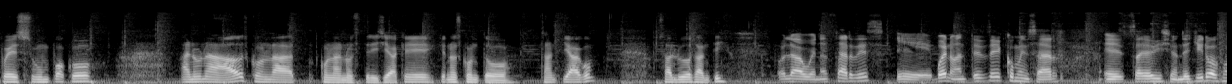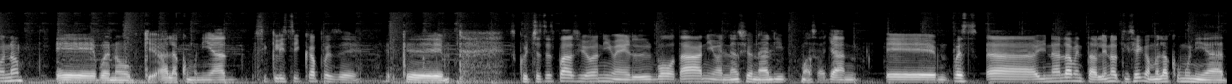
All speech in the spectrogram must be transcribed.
pues un poco anonadados con la, con la noticia que, que nos contó Santiago. Saludos, Santi. Hola, buenas tardes. Eh, bueno, antes de comenzar esta edición de Girófono, eh, bueno, que a la comunidad ciclística, pues de que escucha este espacio a nivel Bogotá, a nivel nacional y más allá, eh, pues ah, hay una lamentable noticia, digamos, la comunidad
